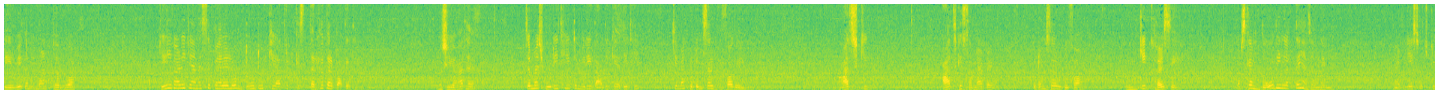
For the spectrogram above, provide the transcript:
रेलवे का निर्माण कब हुआ? रेलगाड़ी के आने से पहले लोग दूर दूर की यात्रा किस तरह कर पाते थे? मुझे याद है, जब मैं छोटी थी तो मेरी दादी कहती थी कि मैं कुटुम्बसर गुफा गई आज की, आज के समय पर कुटुम्बसर गुफा उनके घर से कम से कम दो दिन लगते हैं जाने में। मैं भी ये सोच के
